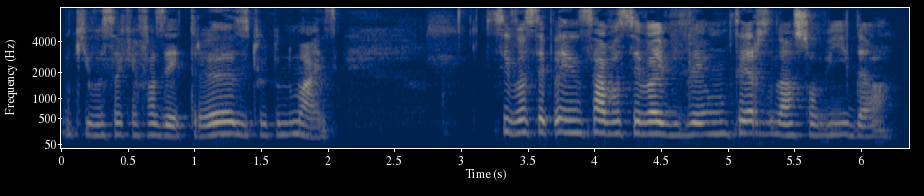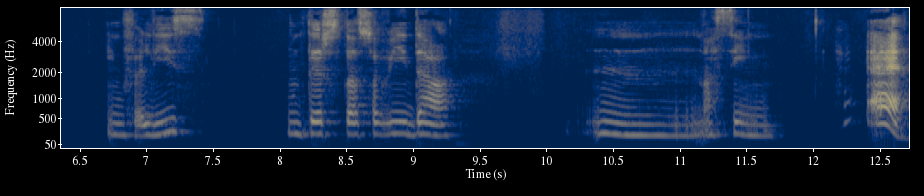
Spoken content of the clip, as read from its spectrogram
o que você quer fazer, trânsito e tudo mais. Se você pensar, você vai viver um terço da sua vida infeliz, um terço da sua vida, hum, assim, é,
